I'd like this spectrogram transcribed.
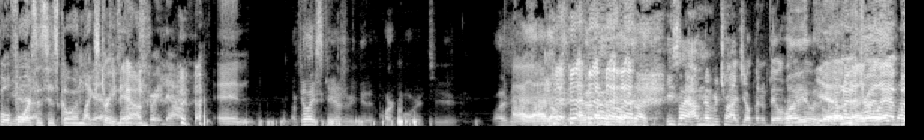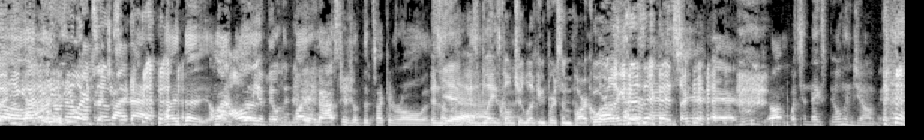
full Yeah. force is just going like Yeah, straight just going down. Straight down. And I feel like skaters would be good at parkour too. Like, I- I don't- he's, like, he's like, I've never tried jumping a building. Like, building. Yeah, I'm not I'm gonna not- try that, No, but you, like, I, I you, don't you know if learned I'm gonna something. try that. like the I'm like not only the- a building like today. masters of the tuck and roll and Is, stuff. Yeah. is Blaize that. Culture looking for some parkour? Parkour, like, man, shit, man. Who- um, what's the next building jump? Man? I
